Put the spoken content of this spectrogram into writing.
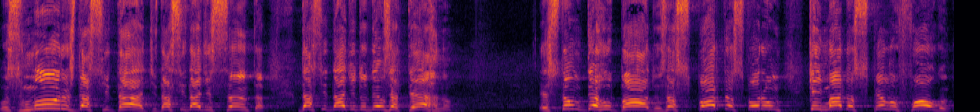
Os muros da cidade, da cidade santa, da cidade do Deus eterno, estão derrubados, as portas foram queimadas pelo fogo,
